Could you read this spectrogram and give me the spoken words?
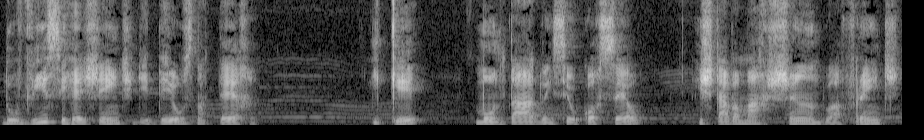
do vice-regente de Deus na terra, e que, montado em seu corcel, estava marchando à frente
